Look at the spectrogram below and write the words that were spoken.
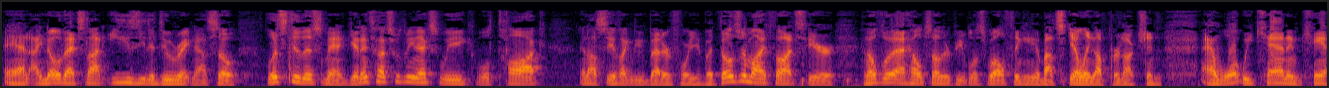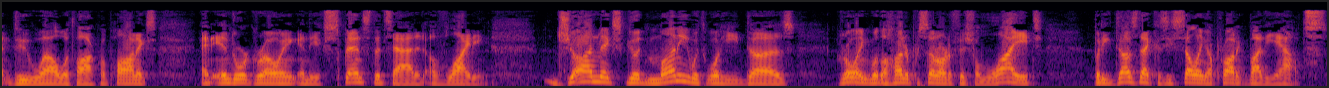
And I know that's not easy to do right now. So let's do this, man. Get in touch with me next week. We'll talk and I'll see if I can do better for you. But those are my thoughts here, and hopefully that helps other people as well thinking about scaling up production and what we can and can't do well with aquaponics and indoor growing and the expense that's added of lighting. John makes good money with what he does growing with 100% artificial light, but he does that because he's selling a product by the ounce,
